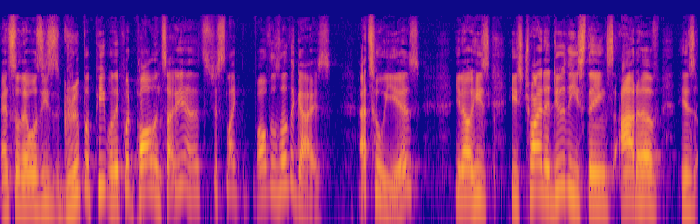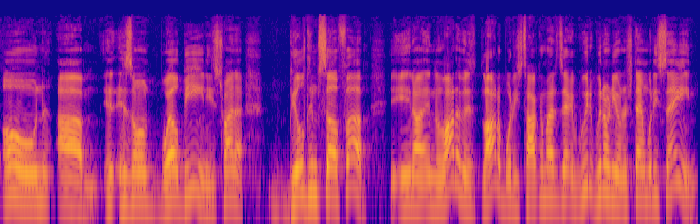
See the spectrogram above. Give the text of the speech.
and so there was these group of people. They put Paul inside. Yeah, that's just like all those other guys. That's who he is. You know, he's, he's trying to do these things out of his own, um, his own well-being. He's trying to build himself up. You know, and a lot of it, a lot of what he's talking about is that we, we don't even understand what he's saying.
